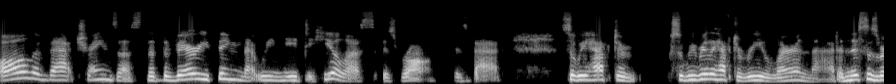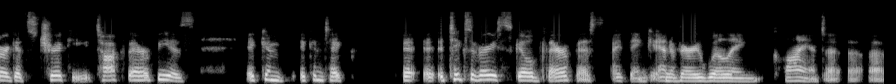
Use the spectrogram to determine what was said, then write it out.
all of that trains us that the very thing that we need to heal us is wrong, is bad. So we have to, so we really have to relearn that. And this is where it gets tricky. Talk therapy is, it can, it can take, it, it takes a very skilled therapist, I think, and a very willing client, a, a, a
